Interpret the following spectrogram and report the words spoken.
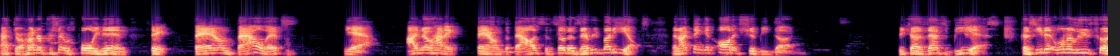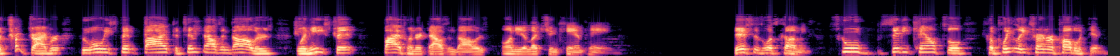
after 100% was pulling in. They found ballots. Yeah, I know how they found the ballots, and so does everybody else. And I think an audit should be done because that's BS. Because he didn't want to lose to a truck driver who only spent five to ten thousand dollars when he spent five hundred thousand dollars on the election campaign. This is what's coming. School city council completely turned Republican.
